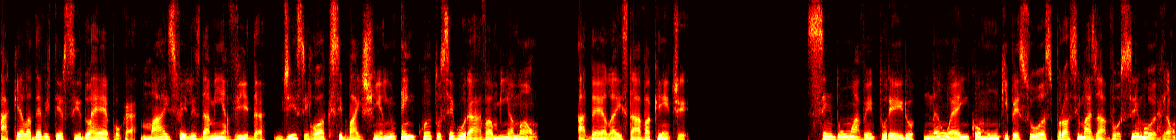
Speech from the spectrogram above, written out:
Aquela deve ter sido a época mais feliz da minha vida, disse Roxy baixinho enquanto segurava minha mão. A dela estava quente. Sendo um aventureiro, não é incomum que pessoas próximas a você morram.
